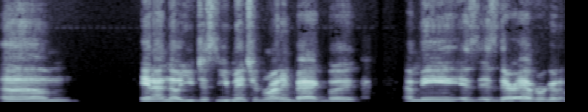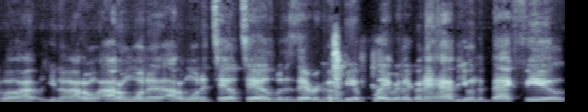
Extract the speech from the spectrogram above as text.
Um, and I know you just you mentioned running back, but I mean, is is there ever gonna? Well, I, you know, I don't, I don't want to, I don't want to tell tales, but is there ever going to be a play where they're going to have you in the backfield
